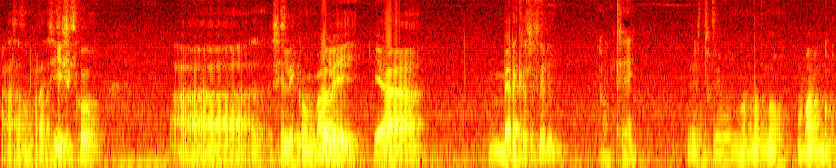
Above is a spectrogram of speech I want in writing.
a San Francisco, a Silicon Valley y a Bakersfield. Ok. Y estuvimos mandando mango,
